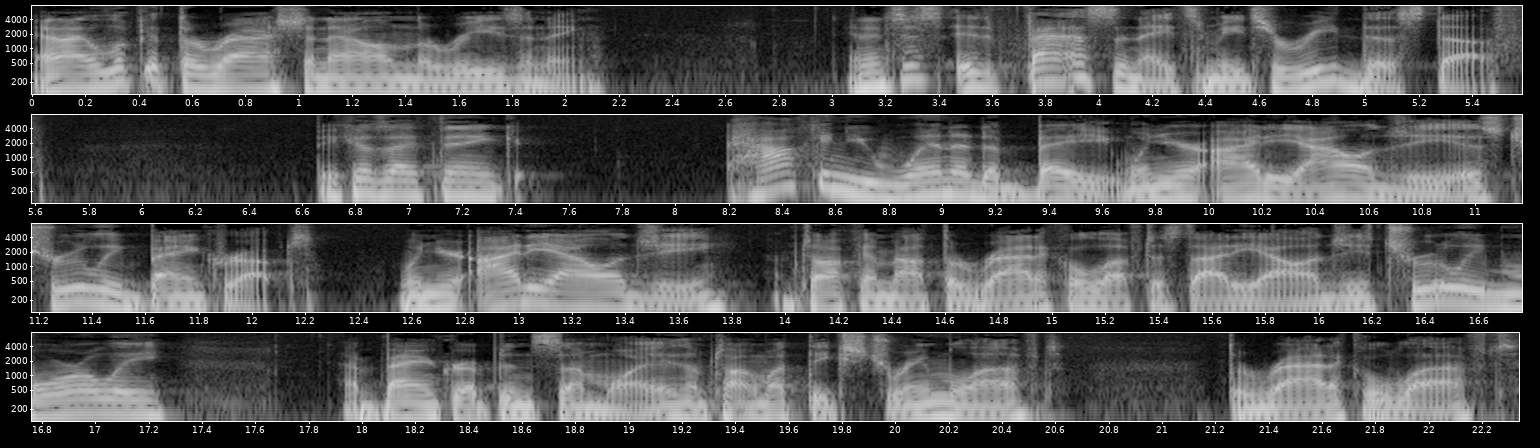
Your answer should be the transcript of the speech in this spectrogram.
And I look at the rationale and the reasoning. And it just it fascinates me to read this stuff. Because I think how can you win a debate when your ideology is truly bankrupt? When your ideology, I'm talking about the radical leftist ideology, is truly morally bankrupt in some ways. I'm talking about the extreme left, the radical left.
